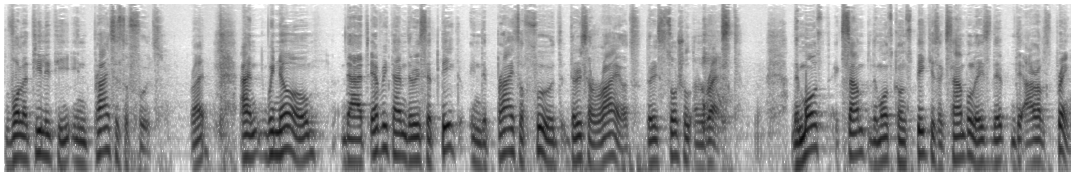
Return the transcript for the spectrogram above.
volatility in prices of food, right? And we know that every time there is a peak in the price of food, there is a riot, there is social unrest. The most example, the most conspicuous example is the, the Arab Spring,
